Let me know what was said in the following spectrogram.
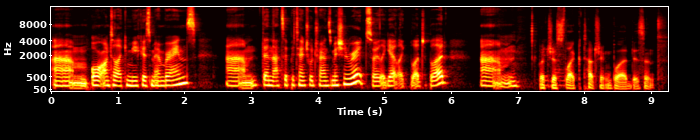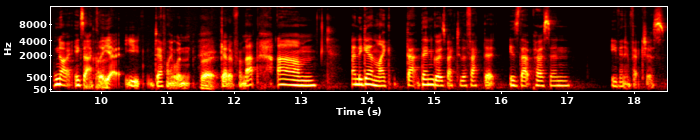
um, or onto like mucous membranes, um, then that's a potential transmission route. So like, yeah, like blood to blood. But just like touching blood isn't No, exactly. Yeah, you definitely wouldn't Right. get it from that. Um, and again, like that then goes back to the fact that is that person even infectious?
